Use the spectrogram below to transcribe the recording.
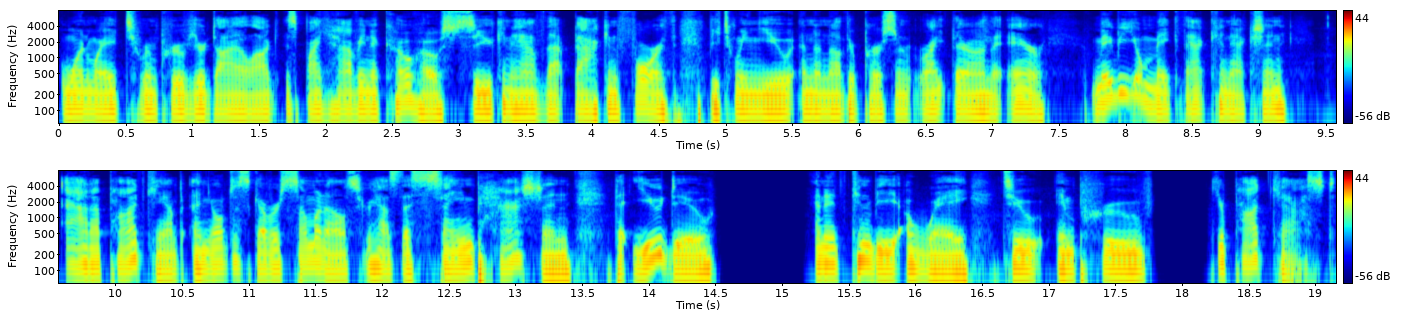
one way to improve your dialogue is by having a co-host so you can have that back and forth between you and another person right there on the air. Maybe you'll make that connection at a podcamp and you'll discover someone else who has the same passion that you do. And it can be a way to improve your podcast.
